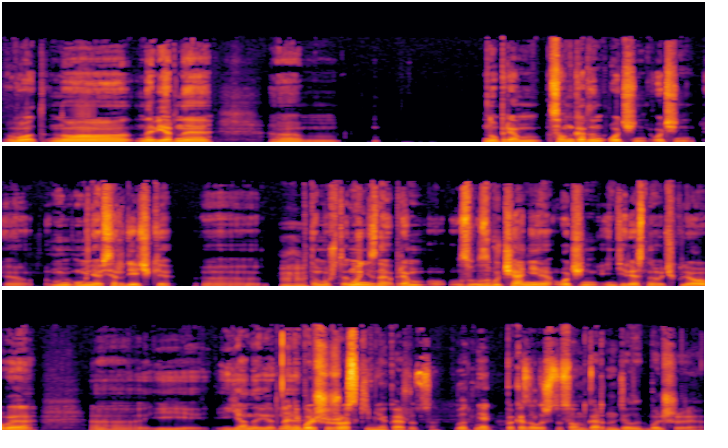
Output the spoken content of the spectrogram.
Вот. Но, наверное, ам, ну, прям Soundgarden очень-очень э, у меня в сердечке. э, Потому что, ну, не знаю, прям зв- звучание очень интересное, очень клевое. Э, И я, наверное... Они больше жесткие, мне кажется. Вот мне показалось, что Soundgarden делает больше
